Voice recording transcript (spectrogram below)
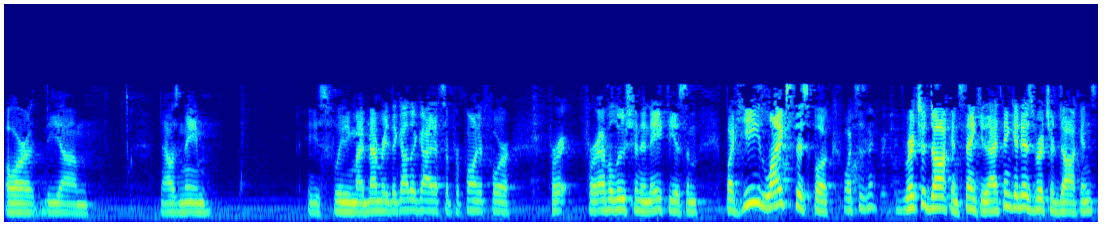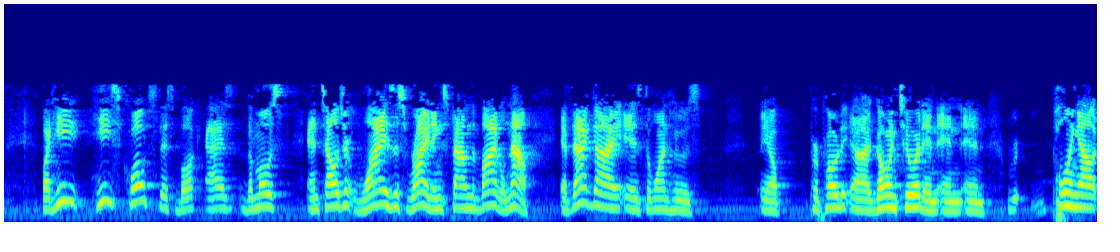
or the um, now his name. He's fleeting my memory. The other guy that's a proponent for for for evolution and atheism. But he likes this book. What's his name? Richard. Richard Dawkins. Thank you. I think it is Richard Dawkins. But he, he quotes this book as the most intelligent, wisest writings found in the Bible. Now, if that guy is the one who's, you know, purporting, uh, going to it and, and, and re- pulling out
